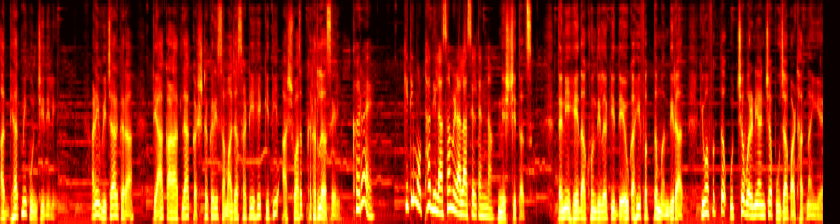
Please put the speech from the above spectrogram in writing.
आध्यात्मिक उंची दिली. आणि विचार करा त्या काळातल्या कष्टकरी समाजासाठी हे किती आश्वासक ठरलं असेल. खरंय. किती मोठा दिलासा मिळाला असेल त्यांना. निश्चितच. त्यांनी हे दाखवून दिलं की देव काही फक्त मंदिरात किंवा फक्त उच्चवर्णीयांच्या पूजापाठात नाहीये.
